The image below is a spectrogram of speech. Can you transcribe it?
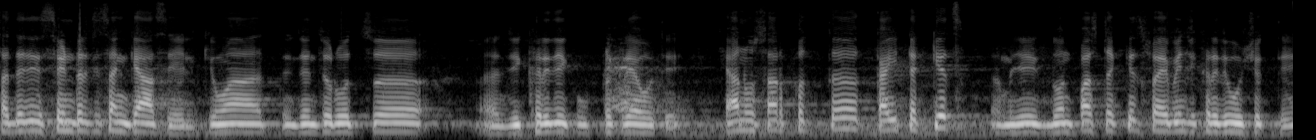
सध्याची सेंटरची संख्या असेल किंवा ज्यांचं रोजचं जी खरेदी प्रक्रिया होते ह्यानुसार फक्त काही टक्केच म्हणजे दोन पाच टक्केच सोयाबीनची खरेदी होऊ शकते.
